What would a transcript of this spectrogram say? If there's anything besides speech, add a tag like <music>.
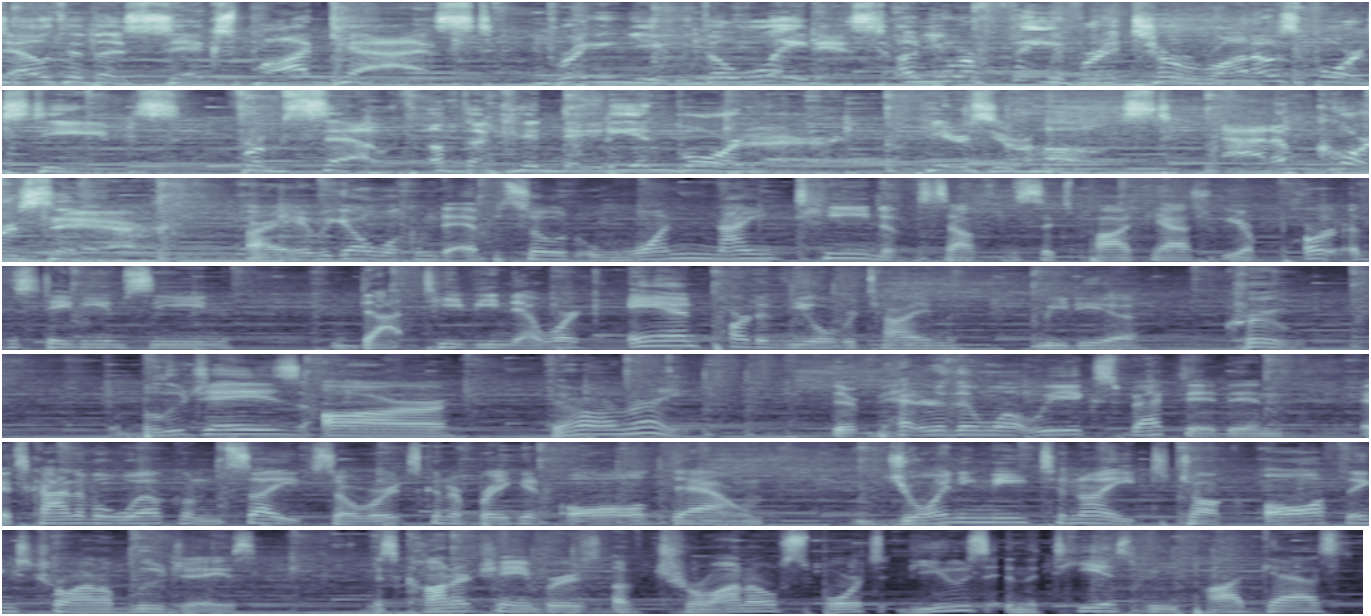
South of the Six podcast, bringing you the latest on your favorite Toronto sports teams from south of the Canadian border. Here's your host, Adam Corsair. All right, here we go. Welcome to episode 119 of the South of the Six podcast. We are part of the Stadium Scene TV network and part of the Overtime Media crew. The Blue Jays are, they're all right. They're better than what we expected, and it's kind of a welcome sight. So we're just going to break it all down. Joining me tonight to talk all things Toronto Blue Jays is Connor Chambers of Toronto Sports Views in the TSV podcast.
